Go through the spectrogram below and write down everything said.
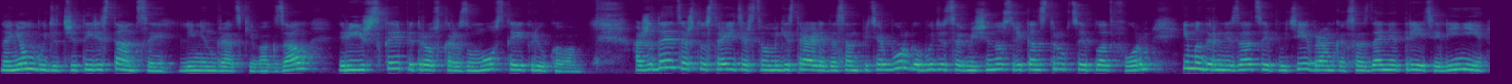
На нем будет четыре станции – Ленинградский вокзал, Рижская, Петровско-Разумовская и Крюково. Ожидается, что строительство магистрали до Санкт-Петербурга будет совмещено с реконструкцией платформ и модернизацией путей в рамках создания третьей линии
